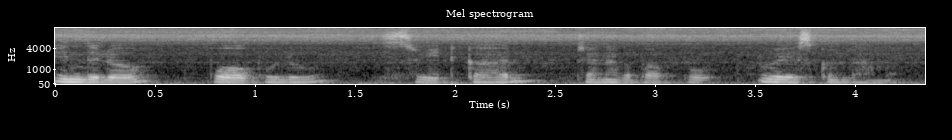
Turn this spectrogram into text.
ఇందులో పోపులు స్వీట్ కార్న్ శనగపప్పు వేసుకుందాము.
